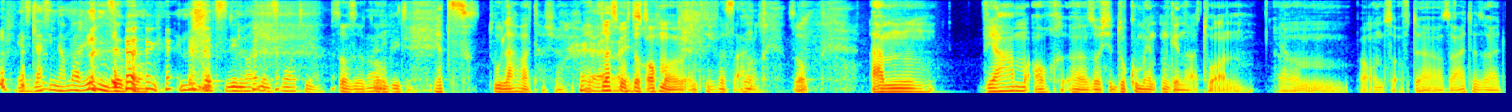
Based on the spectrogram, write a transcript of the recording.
Jetzt lass ihn noch mal reden, Soko. Immer setzt du den Leuten ins Wort hier. So, Soko. Meine Güte. Jetzt, du Labertasche. Jetzt ja, lass mich echt. doch auch mal endlich was sagen. So. Ähm, wir haben auch äh, solche Dokumentengeneratoren ähm, bei uns auf der Seite seit,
